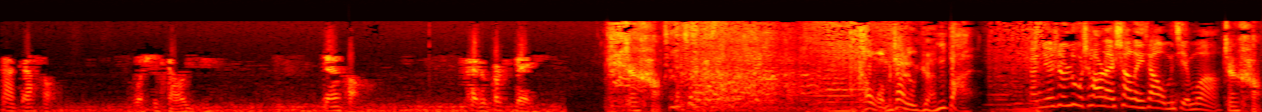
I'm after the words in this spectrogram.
大家好，我是小雨，真好，Happy birthday！真好。看我们这儿有原版感觉是陆超来上了一下我们节目啊。真好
